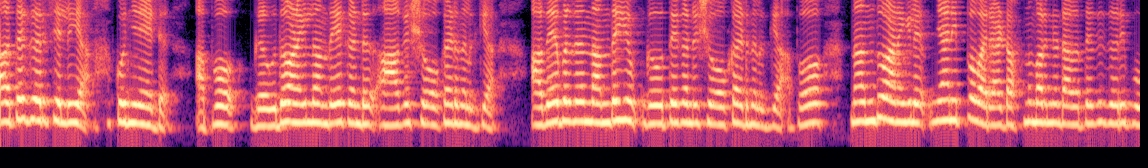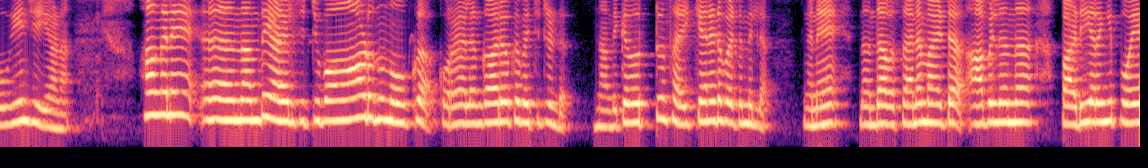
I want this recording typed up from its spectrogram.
അകത്തെ കയറി ചെല്ലുക കുഞ്ഞിനായിട്ട് അപ്പോൾ ഗൗതം ആണെങ്കിൽ നന്ദയെ കണ്ട് ആകെ ഷോക്കായിട്ട് നിൽക്കുക. അതേപോലെ തന്നെ നന്ദയും ഗൗതത്തെ കണ്ട് ഷോക്കായിട്ട് നിൽക്കുക. അപ്പോൾ നന്ദു ആണെങ്കിൽ ഞാനിപ്പോൾ വരാട്ടോ എന്ന് പറഞ്ഞുകൊണ്ട് അകത്തേക്ക് കയറി പോവുകയും ചെയ്യുകയാണ് അങ്ങനെ നന്ദയാണെങ്കിൽ ചുറ്റുപാടൊന്ന് നോക്കുക. കുറേ അലങ്കാരമൊക്കെ വെച്ചിട്ടുണ്ട്. നന്ദയ്ക്ക് അതൊട്ടും സഹിക്കാനായിട്ട് പറ്റുന്നില്ല. അങ്ങനെ നന്ദ അവസാനമായിട്ട് ആ നിന്ന് പടിയിറങ്ങിപ്പോയ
